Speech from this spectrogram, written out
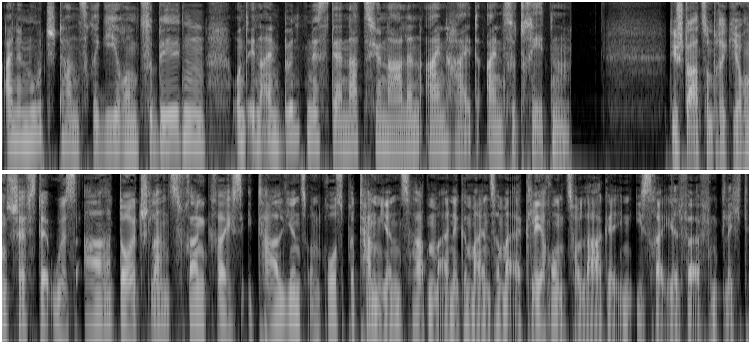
eine Notstandsregierung zu bilden und in ein Bündnis der nationalen Einheit einzutreten. Die Staats- und Regierungschefs der USA, Deutschlands, Frankreichs, Italiens und Großbritanniens haben eine gemeinsame Erklärung zur Lage in Israel veröffentlicht.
